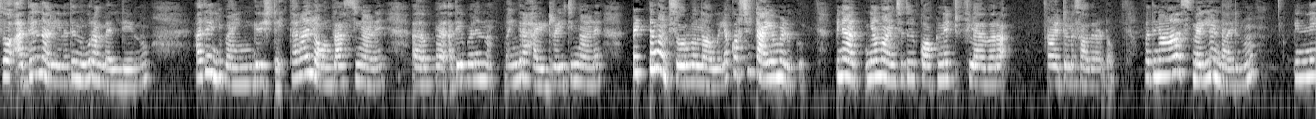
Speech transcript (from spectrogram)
സോ അത് എന്ന് അറിയുന്നത് നൂറ് എം എല്ലിന്റെ ആയിരുന്നു. അത് എനിക്ക് ഭയങ്കര ഇഷ്ടമായി കാരണം അത് ലോങ് ലാസ്റ്റിംഗ് ആണ്. അതേപോലെ ഭയങ്കര ഹൈഡ്രേറ്റിംഗ് ആണ്. പെട്ടെന്ന് അബ്സോർബ് ഒന്നും ആവില്ല കുറച്ച് ടൈം എടുക്കും. പിന്നെ ഞാൻ വാങ്ങിച്ചത് ഒരു കോക്കനട്ട് ഫ്ലേവർ ആയിട്ടുള്ള സാധനം കേട്ടോ അപ്പം അതിന് ആ സ്മെല്ലുണ്ടായിരുന്നു പിന്നെ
